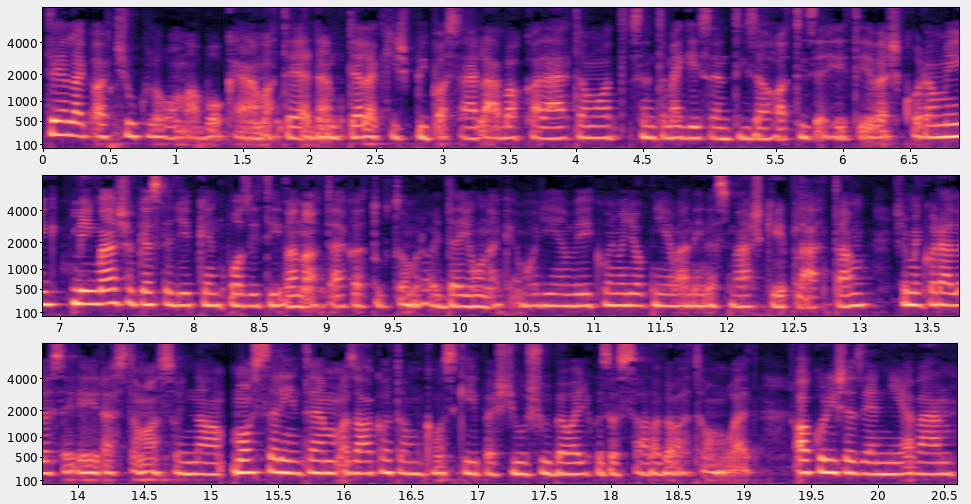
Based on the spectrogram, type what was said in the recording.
Tényleg a csuklóm, a bokám, a térdem, tényleg kis pipaszárlábakkal álltam ott, szerintem egészen 16-17 éves koromig. Még mások ezt egyébként pozitívan adták a tudomra, hogy de jó nekem, hogy ilyen vékony vagyok, nyilván én ezt másképp láttam. És amikor először éreztem azt, hogy na, most szerintem az alkatomhoz képest jó súlyba vagyok, az a szalagavatom volt. Akkor is azért nyilván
